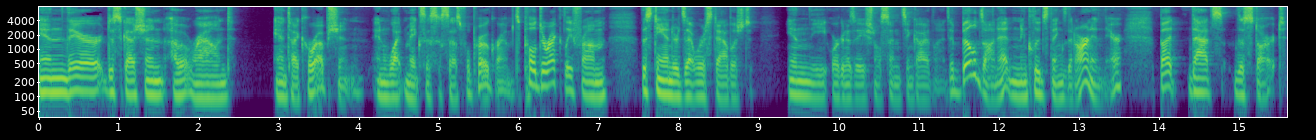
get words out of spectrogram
in their discussion around anti corruption and what makes a successful program. It's pulled directly from the standards that were established in the organizational sentencing guidelines. It builds on it and includes things that aren't in there, but that's the start.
